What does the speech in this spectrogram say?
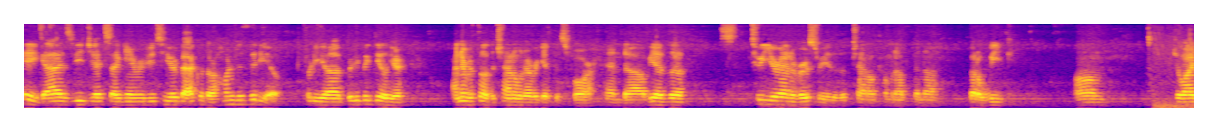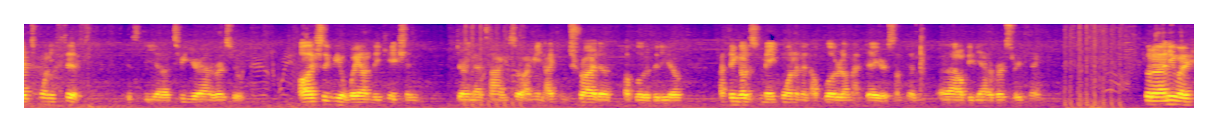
Hey guys, VGXI Game Reviews here, back with our 100th video. Pretty, uh, pretty big deal here. I never thought the channel would ever get this far, and uh, we have the two-year anniversary of the channel coming up in uh, about a week. Um, July 25th is the uh, two-year anniversary. I'll actually be away on vacation during that time, so I mean, I can try to upload a video. I think I'll just make one and then upload it on that day or something, and that'll be the anniversary thing. But uh, anyway,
